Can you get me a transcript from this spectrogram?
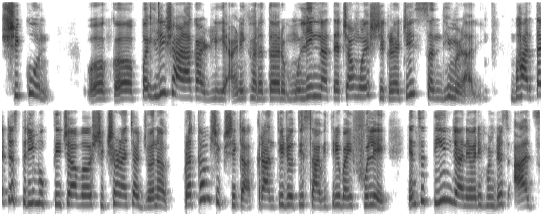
शिकून पहिली शाळा काढली आणि खरं तर मुलींना त्याच्यामुळे शिकण्याची संधी मिळाली. भारताच्या स्त्री मुक्तीच्या व शिक्षणाच्या जनक प्रथम शिक्षिका क्रांतीज्योती सावित्रीबाई फुले यांचं तीन जानेवारी म्हणजेच आज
